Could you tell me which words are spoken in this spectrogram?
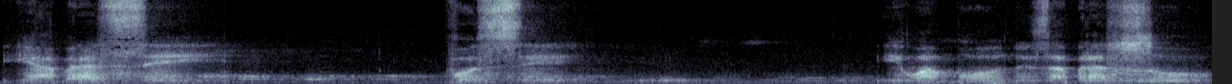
E abracei você, e o amor nos abraçou.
